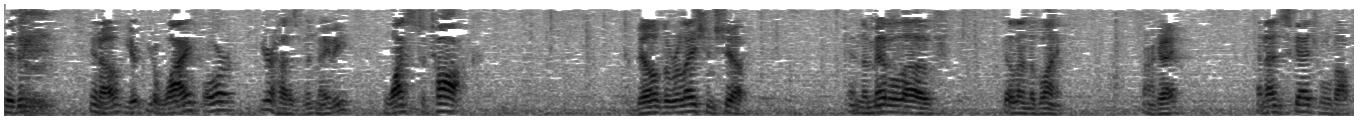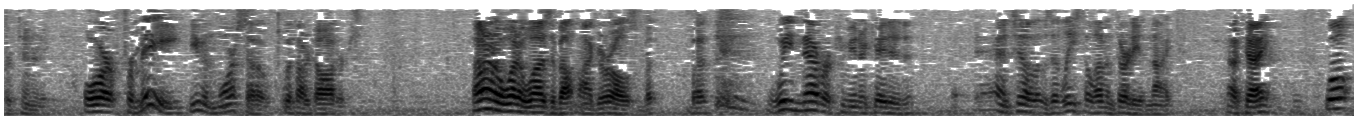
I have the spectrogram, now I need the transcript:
is it, you know, your, your wife or your husband maybe wants to talk, to build the relationship in the middle of fill in the blank. Okay? An unscheduled opportunity. Or for me, even more so, with our daughters. I don't know what it was about my girls, but but we never communicated until it was at least 11:30 at night. Okay? Well,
